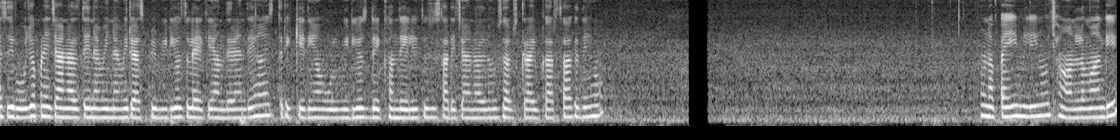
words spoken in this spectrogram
ਅਸੀਂ ਰੋਜ਼ ਆਪਣੇ ਚੈਨਲ ਤੇ ਨਵੀਂ-ਨਵੀਂ ਰੈਸਪੀ ਵੀਡੀਓਜ਼ ਲੈ ਕੇ ਆਉਂਦੇ ਰਹਿੰਦੇ ਹਾਂ। ਇਸ ਤਰੀਕੇ ਦੀਆਂ ਹੋਰ ਵੀਡੀਓਜ਼ ਦੇਖਣ ਦੇ ਲਈ ਤੁਸੀਂ ਸਾਡੇ ਚੈਨਲ ਨੂੰ ਸਬਸਕ੍ਰਾਈਬ ਕਰ ਸਕਦੇ ਹੋ। ਹੁਣ ਆਪਾਂ ਇਮਲੀ ਨੂੰ ਛਾਣ ਲਵਾਂਗੇ।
